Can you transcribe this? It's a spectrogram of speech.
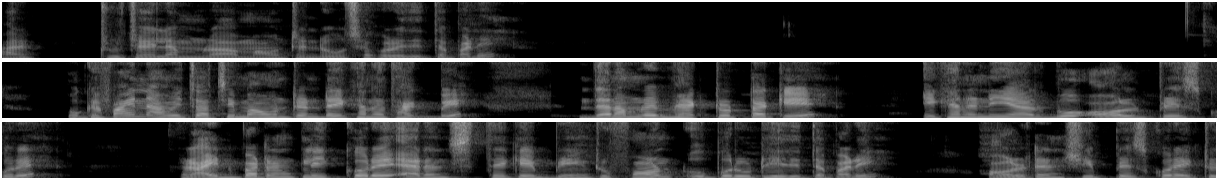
আর একটু চাইলে আমরা মাউন্টেনটা উঁচা করে দিতে পারি। ওকে ফাইন আমি চাচ্ছি মাউন্টেনটা এখানে থাকবে। দেন আমরা ভ্যাক্টরটাকে এখানে নিয়ে আসব অল প্রেস করে। রাইট বাটন ক্লিক করে অ্যারেঞ্জ থেকে ব্রিং টু ফন্ট উপরে উঠিয়ে দিতে পারি। অল্ট অ্যান্ড শিপ প্রেস করে একটু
